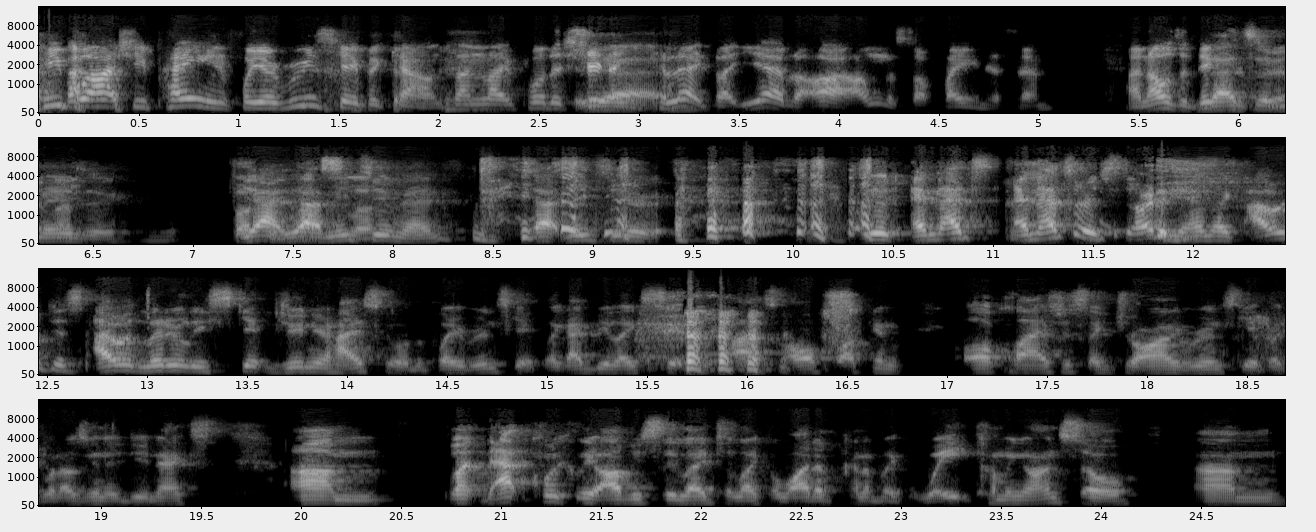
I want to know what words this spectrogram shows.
People are actually paying for your RuneScape accounts and like for the shit that you collect?" Like, yeah, but all right, I'm gonna stop playing this then. And I was addicted That's to it. man. amazing. Fucking yeah, yeah, hustler. me too, man. Yeah, me too. Dude, and that's and that's where it started, man. Like I would just I would literally skip junior high school to play RuneScape. Like I'd be like sitting in class all fucking all class just like drawing RuneScape like what I was gonna do next. Um, but that quickly obviously led to like a lot of kind of like weight coming on. So um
